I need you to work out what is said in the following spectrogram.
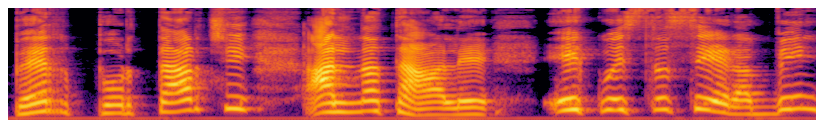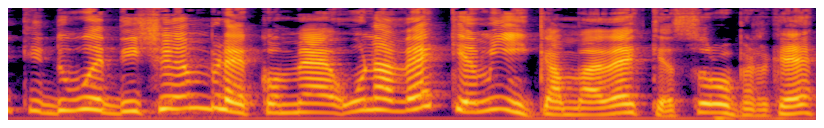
per portarci al Natale e questa sera 22 dicembre come una vecchia amica, ma vecchia solo perché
